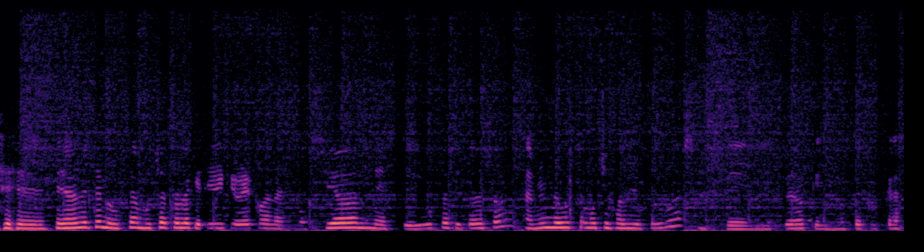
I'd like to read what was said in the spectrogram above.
Finalmente me gusta mucho todo lo que tiene que ver con animación, este, dibujos y todo eso. También me gusta mucho jugar videojuegos. Este, espero que en este podcast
